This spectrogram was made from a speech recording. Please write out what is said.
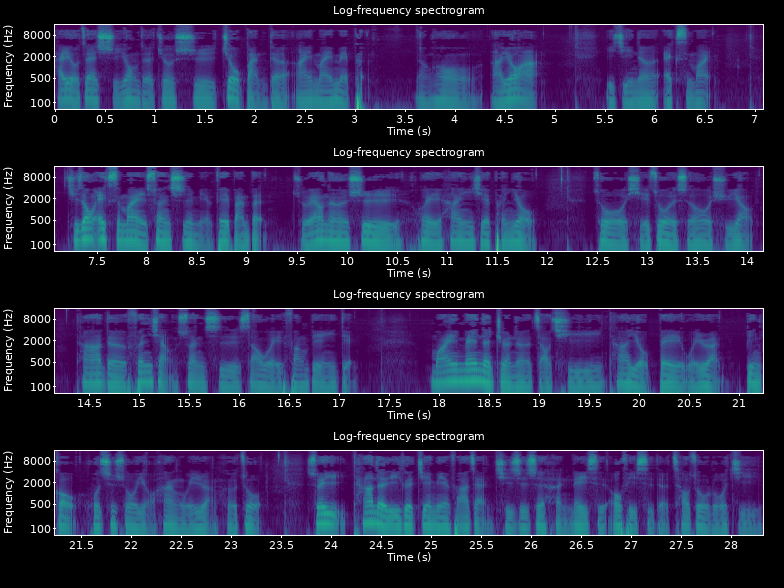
还有在使用的就是旧版的 IMimap，然后 Aoa 以及呢 Xmind，其中 Xmind 算是免费版本，主要呢是会和一些朋友做协作的时候需要，它的分享算是稍微方便一点。Mind Manager 呢，早期它有被微软并购，或是说有和微软合作，所以它的一个界面发展其实是很类似 Office 的操作逻辑。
